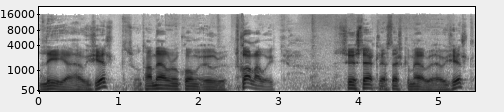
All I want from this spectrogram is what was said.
Lea har vi skilt, og han med henne kom ur Skalavik. Så er sterklig sterske med henne har vi skilt.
